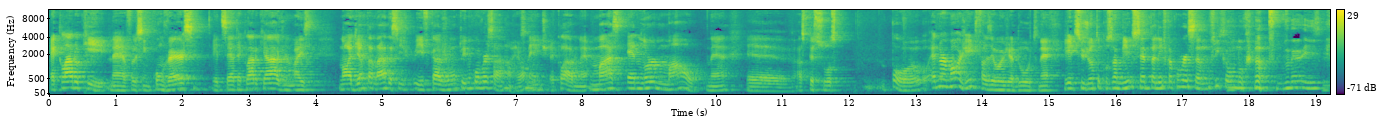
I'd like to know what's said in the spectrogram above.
é claro que, né, eu falei assim, converse, etc. É claro que, ah, Júnior, mas não adianta nada se ir ficar junto e não conversar. Não, realmente, Sim. é claro, né? Mas é normal, né? É, as pessoas. Pô, é normal a gente fazer hoje adulto, né? A gente se junta com os amigos, senta ali e fica conversando, não fica um no canto, né? E,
